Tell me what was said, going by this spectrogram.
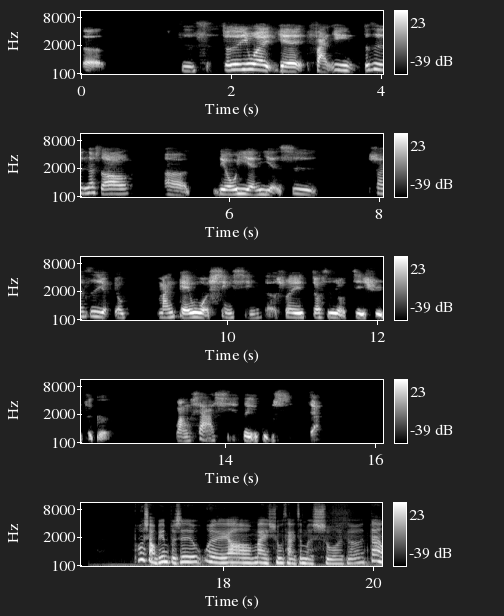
的支持，就是因为也反映，就是那时候呃留言也是算是有有蛮给我信心的，所以就是有继续这个往下写这个故事。破小编不是为了要卖书才这么说的，但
